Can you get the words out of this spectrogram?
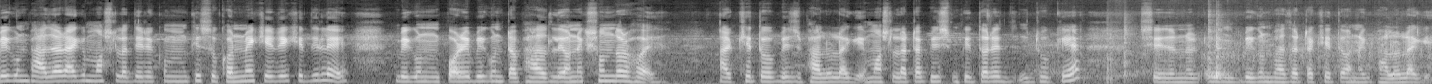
বেগুন ভাজার আগে মশলা দিয়ে এরকম কিছুক্ষণ মেখে রেখে দিলে বেগুন, পরে বেগুনটা ভাজলে অনেক সুন্দর হয় আর খেতেও বেশ ভালো লাগে। মশলাটা ভিতরে ঢুকে সেজন্য ওই বেগুন ভাজাটা খেতে অনেক ভালো লাগে।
